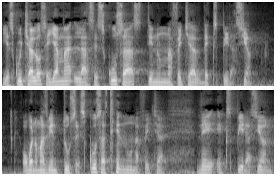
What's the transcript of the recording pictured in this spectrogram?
y escúchalo. Se llama Las excusas tienen una fecha de expiración. O bueno, más bien tus excusas tienen una fecha de expiración.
